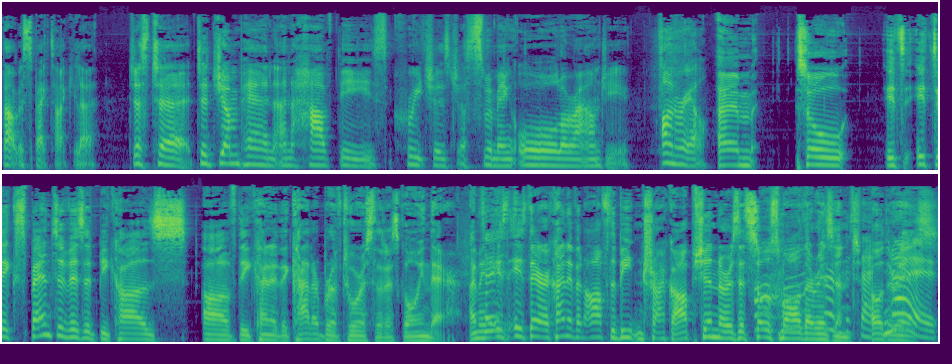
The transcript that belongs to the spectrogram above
that was spectacular. Just to to jump in and have these creatures just swimming all around you, unreal. Um, so it's it's expensive, is it because of the kind of the caliber of tourists that is going there? I mean, So- is is there a kind of an off the beaten track option, or is it so small there isn't? Oh, there no. is.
